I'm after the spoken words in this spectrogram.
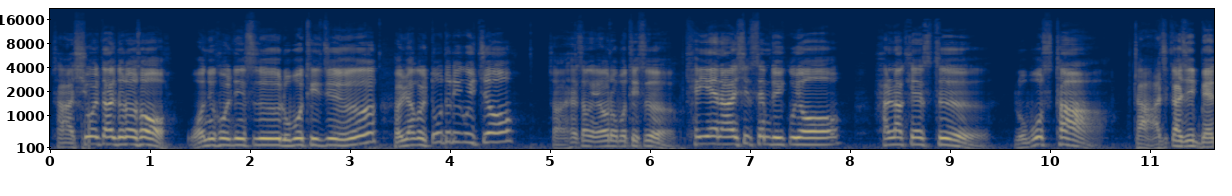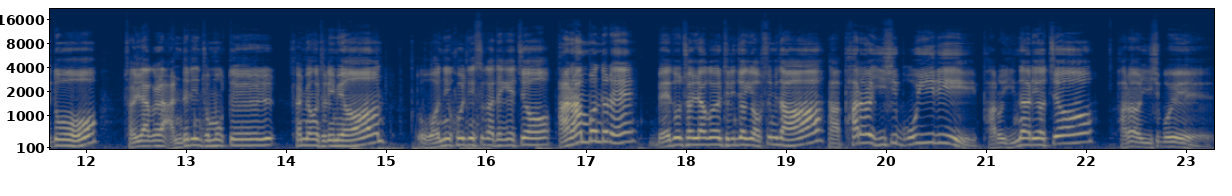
자 10월 달 들어서 원익홀딩스 로보티즈 전략을 또 드리고 있죠. 자 해성 에어 로보티스 KNR 시스템도 있고요. 한라캐스트 로보스타 자 아직까지 매도 전략을 안 드린 종목들 설명을 드리면 또 원익홀딩스가 되겠죠. 단 한 번들의 매도 전략을 드린 적이 없습니다. 자, 8월 25일이 바로 이날이었죠. 8월 25일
